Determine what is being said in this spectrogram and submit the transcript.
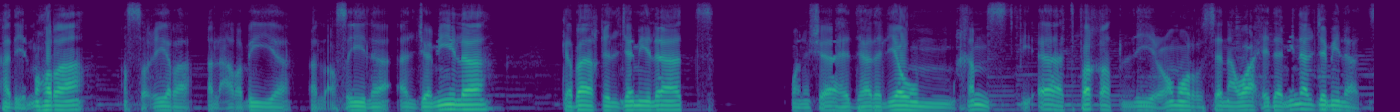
هذه المهرة الصغيرة العربية الأصيلة الجميلة كباقي الجميلات. ونشاهد هذا اليوم خمس فئات فقط لعمر سنة واحدة من الجميلات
